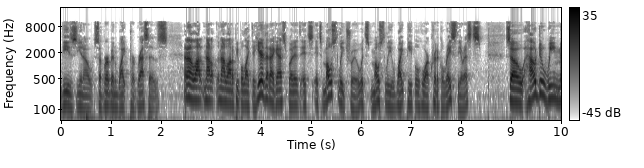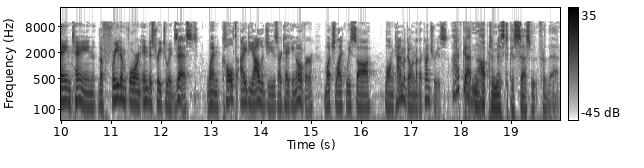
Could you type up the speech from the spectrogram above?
these, you know, suburban white progressives. And a lot, not, not a lot of people like to hear that, I guess, but it, it's, it's mostly true. It's mostly white people who are critical race theorists. So how do we maintain the freedom for an industry to exist when cult ideologies are taking over, much like we saw long time ago in other countries? I've got an optimistic assessment for that.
